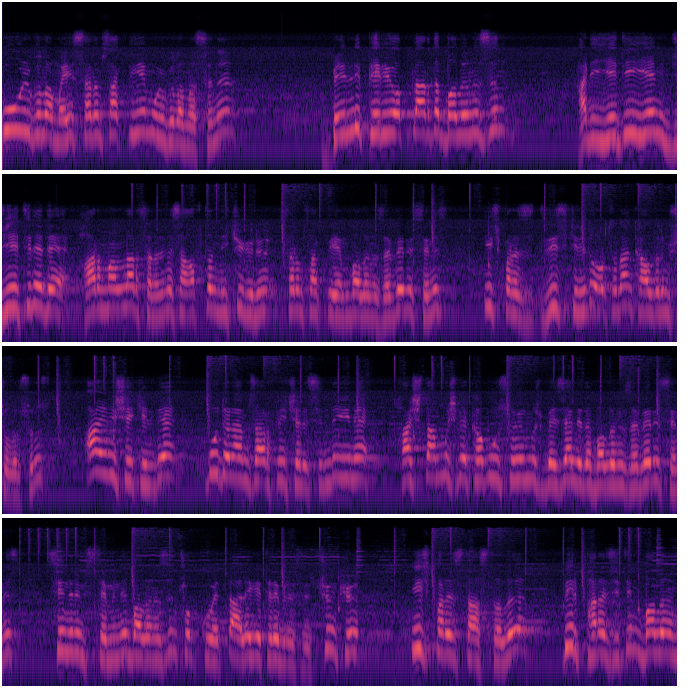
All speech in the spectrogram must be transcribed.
bu uygulamayı, sarımsaklı yem uygulamasını belli periyotlarda balığınızın hani yediği yem diyetine de harmanlarsanız mesela haftanın iki günü sarımsaklı yem balığınıza verirseniz iç parazit riskini de ortadan kaldırmış olursunuz. Aynı şekilde bu dönem zarfı içerisinde yine haşlanmış ve kabuğu soyulmuş bezelye balığınıza verirseniz sindirim sistemini balığınızın çok kuvvetli hale getirebilirsiniz. Çünkü iç parazit hastalığı bir parazitin balığın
